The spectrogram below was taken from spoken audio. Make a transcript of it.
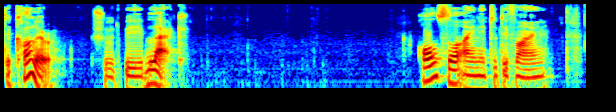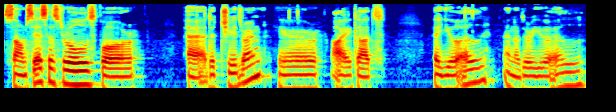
the color should be black. Also I need to define some CSS rules for uh, the children. Here I got a UL another UL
